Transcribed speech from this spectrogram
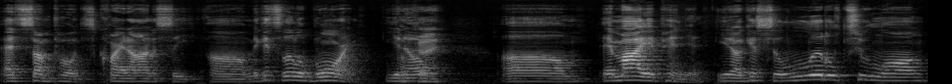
at some points. Quite honestly, um, it gets a little boring. You know, Okay. um, in my opinion, you know, it gets a little too long,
